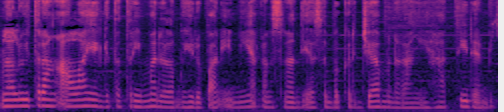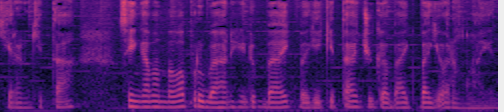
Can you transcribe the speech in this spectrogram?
Melalui terang Allah yang kita terima dalam kehidupan ini akan senantiasa bekerja menerangi hati dan pikiran kita sehingga membawa perubahan hidup baik bagi kita juga baik bagi orang lain.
